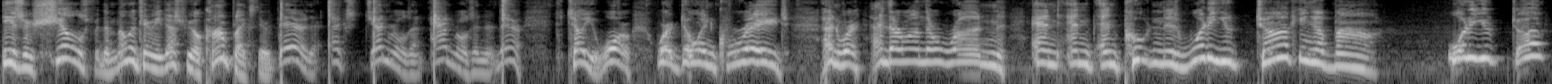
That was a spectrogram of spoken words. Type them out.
These are shills for the military industrial complex. They're there. They're ex generals and admirals, and they're there to tell you, "War, we're doing great, and we're and they're on the run." And and and Putin is. What are you talking about? What are you talking?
